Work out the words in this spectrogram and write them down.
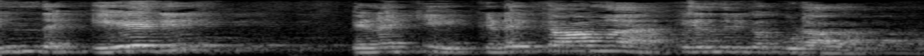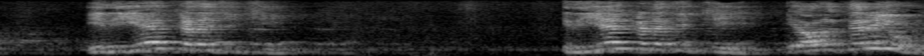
இந்த ஏடு எனக்கு கிடைக்காம இருந்திருக்க கூடாதா? இது ஏன் கிடைச்சிச்சு? இது ஏன் கிடைச்சிச்சு? அவருக்கு தெரியும்.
